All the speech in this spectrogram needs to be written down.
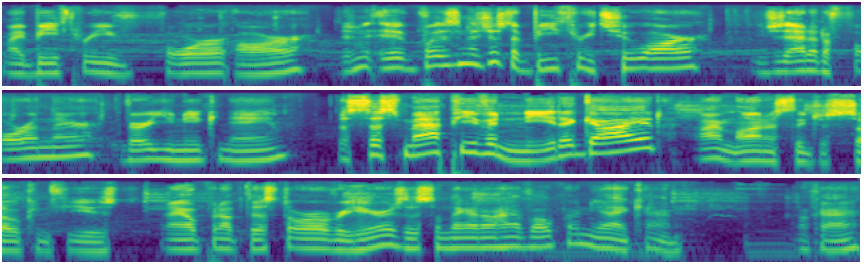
my B34R. Didn't it, wasn't it just a B32R? You just added a 4 in there. Very unique name. Does this map even need a guide? I'm honestly just so confused. Can I open up this door over here? Is this something I don't have open? Yeah, I can. Okay.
